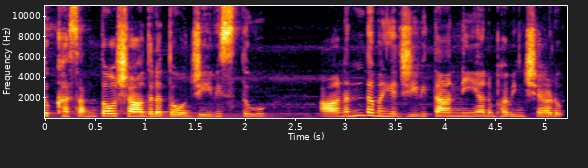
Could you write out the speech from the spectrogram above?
సుఖ సంతోషాదులతో జీవిస్తూ ఆనందమయ జీవితాన్ని అనుభవించాడు.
